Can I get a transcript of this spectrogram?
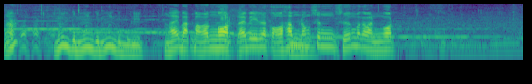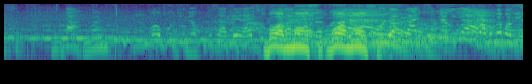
Hả? Muito, muito, muito bonito. Đấy, bác bảo là ngọt, đấy vì là có hầm trong xương sướng mà các bạn ngọt. Boa almoço, boa almoço. Mesmo aqui.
